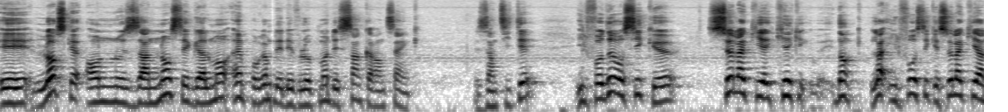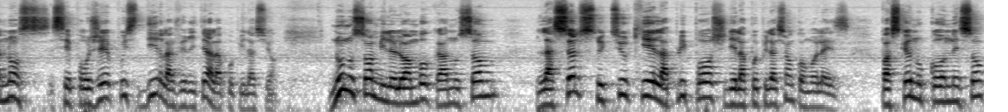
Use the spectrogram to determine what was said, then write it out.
Et lorsqu'on nous annonce également un programme de développement de 145 entités, il faudrait aussi que ceux qui, donc là, il faut aussi que ceux-là qui annoncent ces projets puissent dire la vérité à la population. Nous, nous sommes Milelo Amboka, nous sommes la seule structure qui est la plus proche de la population congolaise parce que nous connaissons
